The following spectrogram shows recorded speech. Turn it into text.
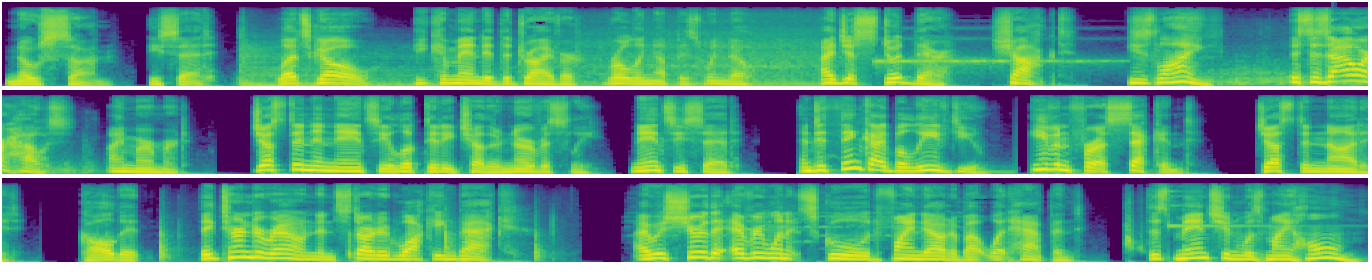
no son, he said. Let's go, he commanded the driver, rolling up his window. I just stood there, shocked. He's lying. This is our house, I murmured. Justin and Nancy looked at each other nervously. Nancy said, And to think I believed you, even for a second. Justin nodded. Called it. They turned around and started walking back. I was sure that everyone at school would find out about what happened. This mansion was my home.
